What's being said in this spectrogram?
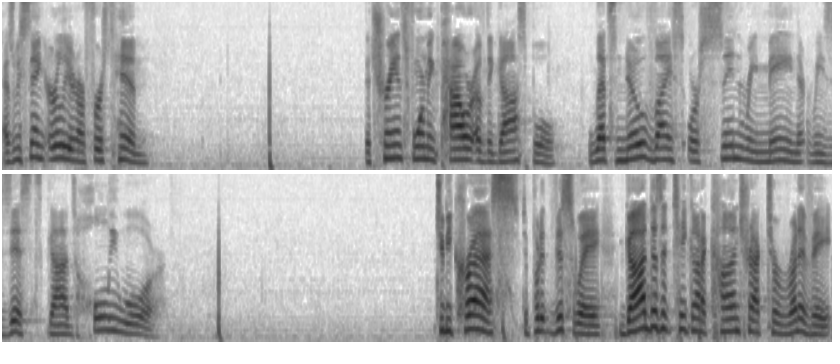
As we sang earlier in our first hymn, the transforming power of the gospel lets no vice or sin remain that resists God's holy war. To be crass, to put it this way, God doesn't take on a contract to renovate,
